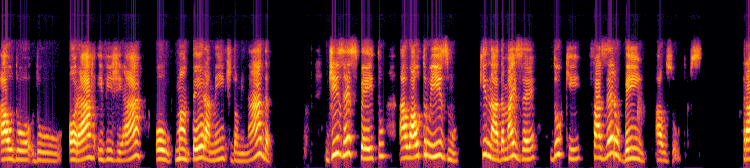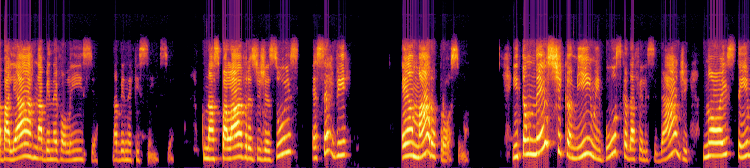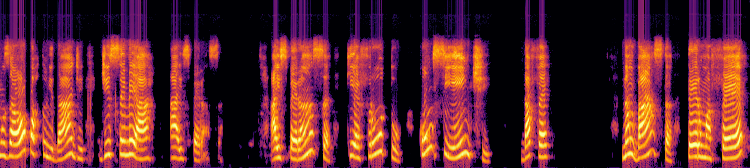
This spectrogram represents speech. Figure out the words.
ao do, do orar e vigiar, ou manter a mente dominada, diz respeito ao altruísmo, que nada mais é do que fazer o bem aos outros. Trabalhar na benevolência, na beneficência. Nas palavras de Jesus, é servir, é amar o próximo. Então, neste caminho em busca da felicidade, nós temos a oportunidade de semear a esperança. A esperança que é fruto consciente da fé. Não basta ter uma fé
